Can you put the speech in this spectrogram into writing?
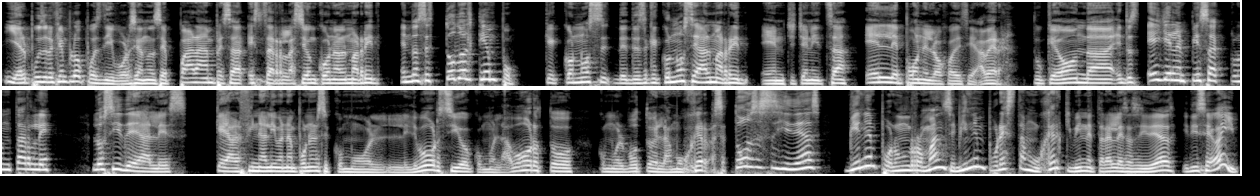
Y él puso el ejemplo, pues divorciándose para empezar esta relación con Alma Reed. Entonces, todo el tiempo que conoce, de- desde que conoce a Alma Reed en Chichen Itza, él le pone el ojo. Dice, a ver, ¿tú qué onda? Entonces, ella le empieza a contarle los ideales que al final iban a ponerse, como el divorcio, como el aborto, como el voto de la mujer. O sea, todas esas ideas vienen por un romance, vienen por esta mujer que viene a traerle esas ideas y dice, ay,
